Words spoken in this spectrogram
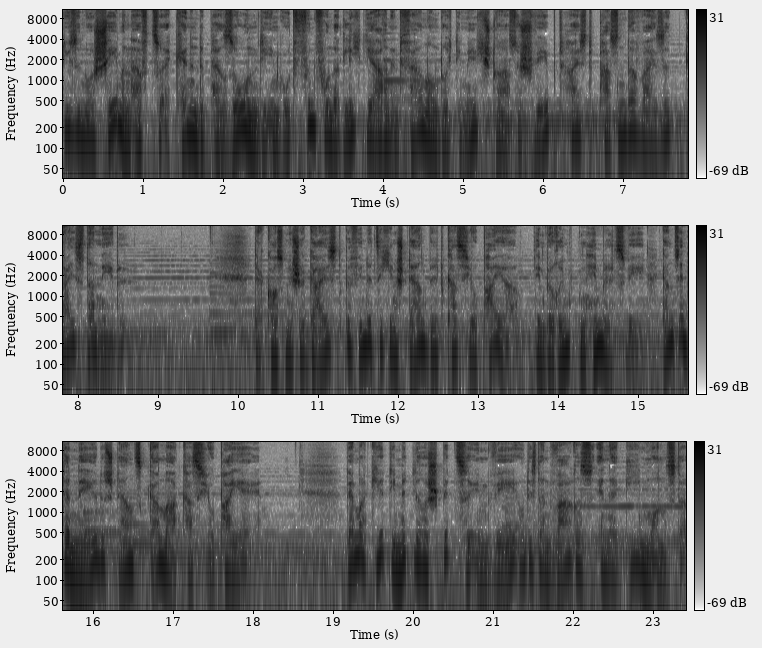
Diese nur schemenhaft zu erkennende Person, die in gut 500 Lichtjahren Entfernung durch die Milchstraße schwebt, heißt passenderweise Geisternebel. Der kosmische Geist befindet sich im Sternbild Cassiopeia, dem berühmten Himmelsweh, ganz in der Nähe des Sterns Gamma Cassiopeiae. Der markiert die mittlere Spitze im W und ist ein wahres Energiemonster.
